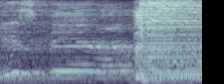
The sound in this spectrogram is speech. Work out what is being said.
Esperar.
